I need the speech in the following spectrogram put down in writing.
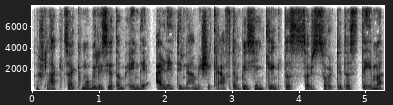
Das Schlagzeug mobilisiert am Ende alle dynamische Kraft. Ein bisschen klingt das, als sollte das Thema,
